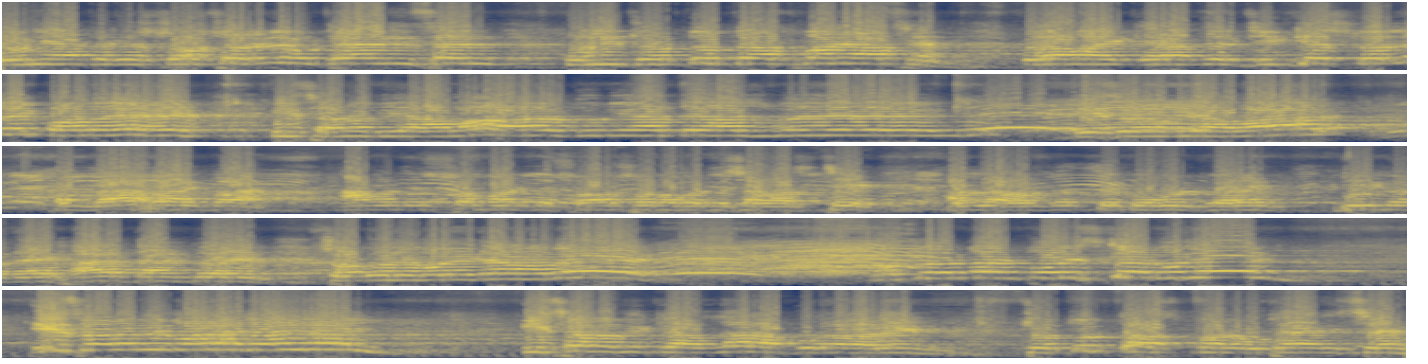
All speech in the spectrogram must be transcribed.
দুনিয়া থেকে সশরীরে উঠে এনেছেন। উনি চতুর্থ আসমানে আছেন। ওলামাই কেরামদের জিজ্ঞেস করলেই পাবে ঈসা নবী আবার দুনিয়াতে আসবেন ঈসা নবী আবার আল্লাহু আকবার। আমাদের সম্মানিত সহসভাপতি সব আসছে। আল্লাহ হযরতকে কবুল করেন দীর্ঘ নেক হায়াত দান করেন। সকলে বলে না হবে। মুসলমান পরিষ্কার বলেন ঈসা নবী মারা যায় নাই। ঈসা নবীকে আল্লাহ রাব্বুল আলামিন চতুর্থ আসমানে উঠায় নিছেন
